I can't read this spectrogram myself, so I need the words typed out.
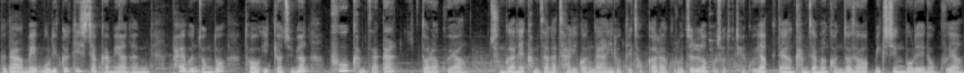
그 다음에 물이 끓기 시작하면 한 8분 정도 더 익혀주면 푹 감자가 익더라고요. 중간에 감자가 잘 익었나 이렇게 젓가락으로 찔러 보셔도 되고요. 그 다음 감자만 건져서 믹싱볼에 넣고요.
